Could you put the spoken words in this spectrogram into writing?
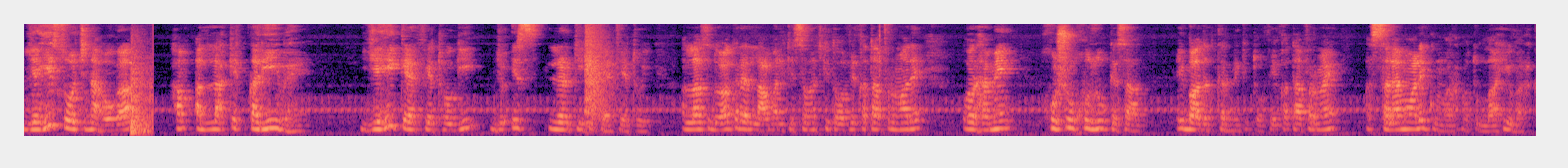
यही सोचना होगा हम अल्लाह के करीब हैं। यही कैफियत होगी जो इस लड़की की कैफियत हुई। अल्लाह से दुआ करें, अल्लाह अमल की समझ की तोफ़ी अता फरमा दे और हमें खुशो खुजू के साथ इबादत करने की तोफ़ी अता फ़रमाएँ। असल वरहमल वर्क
